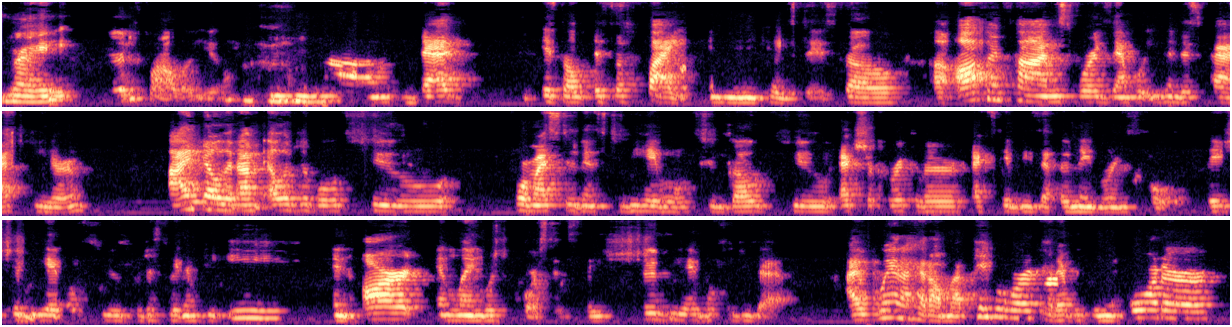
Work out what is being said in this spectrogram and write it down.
Right. Should follow you. Mm-hmm. Um, that it's a it's a fight in many cases. So uh, oftentimes, for example, even this past year, I know that I'm eligible to for my students to be able to go to extracurricular activities at the neighboring school. They should be able to participate in PE, in art, and language courses. They should be able to do that. I went, I had all my paperwork, had everything in order,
